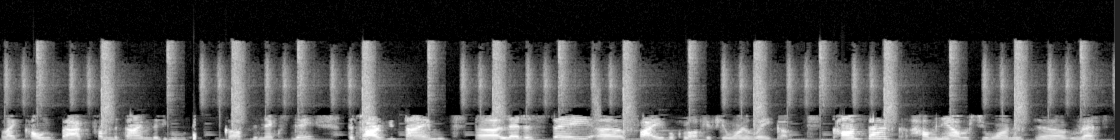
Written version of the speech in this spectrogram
like count back from the time that you wake up the next day. The target time uh, let us say uh, 5 o'clock if you want to wake up. Count back how many hours you want to uh, rest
